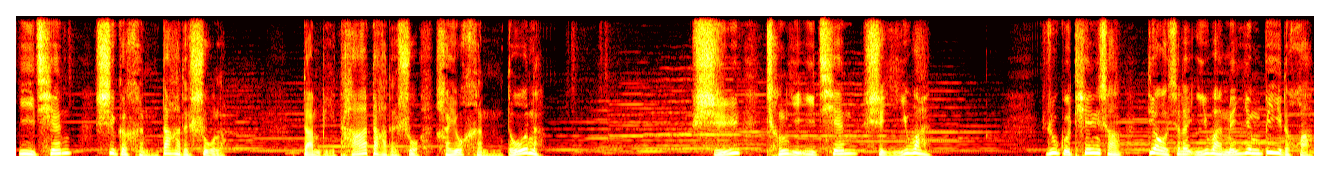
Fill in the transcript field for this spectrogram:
一千是个很大的数了，但比它大的数还有很多呢。十乘以一千是一万。如果天上掉下来一万枚硬币的话，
